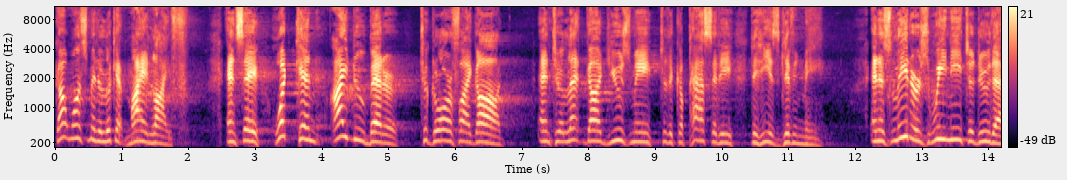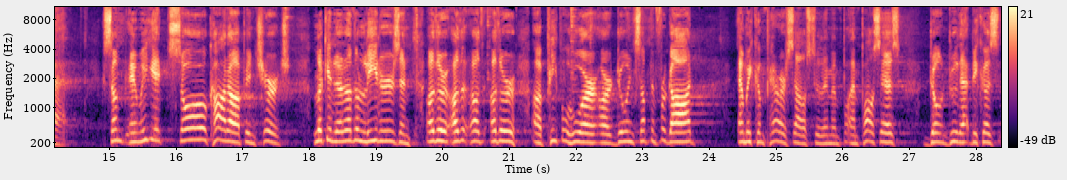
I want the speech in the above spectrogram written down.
God wants me to look at my life and say, what can I do better to glorify God and to let God use me to the capacity that He has given me? And as leaders, we need to do that. Some, and we get so caught up in church looking at other leaders and other, other, other uh, people who are, are doing something for God, and we compare ourselves to them. And, and Paul says, don't do that because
